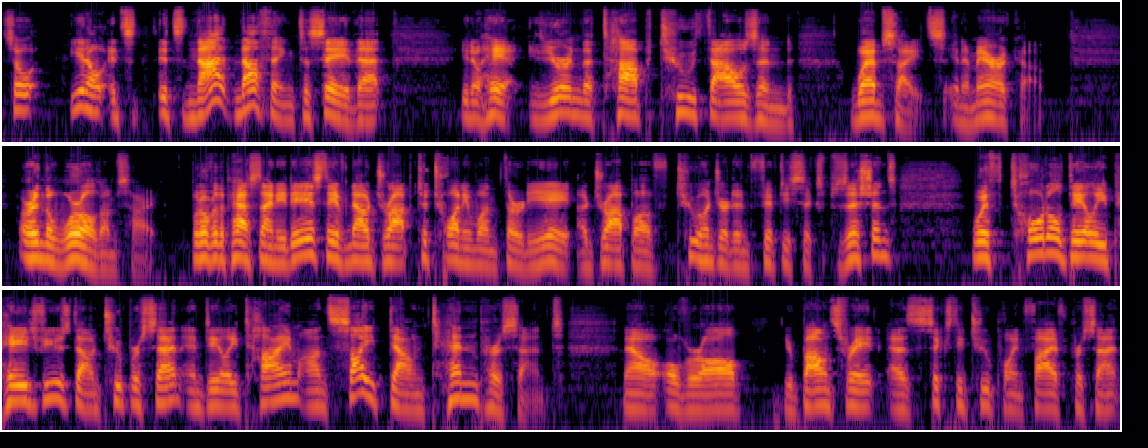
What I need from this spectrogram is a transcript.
So you know, it's it's not nothing to say that, you know, hey, you're in the top 2,000 websites in America or in the world, I'm sorry. But over the past 90 days, they have now dropped to 2138, a drop of 256 positions, with total daily page views down 2% and daily time on site down 10%. Now, overall, your bounce rate as 62.5%.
